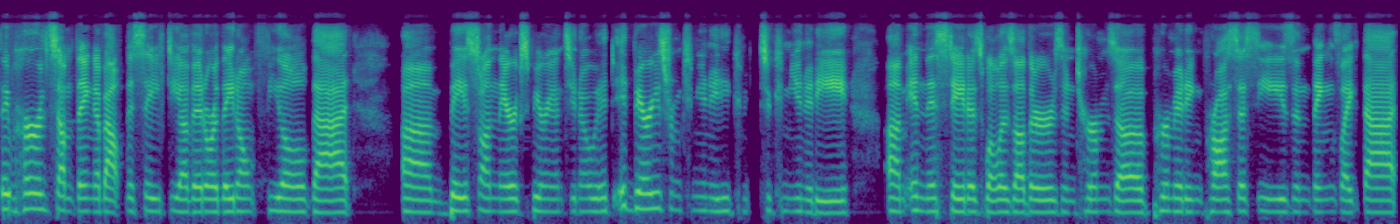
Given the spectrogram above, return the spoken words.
they've heard something about the safety of it, or they don't feel that um, based on their experience. You know, it, it varies from community to community um, in this state as well as others in terms of permitting processes and things like that.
